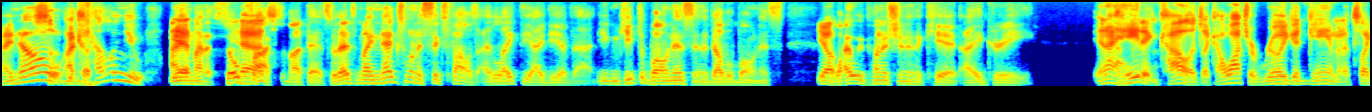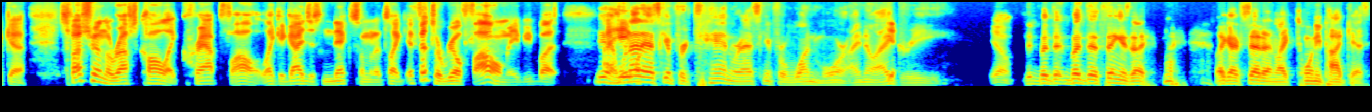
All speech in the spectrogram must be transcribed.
I know. So, I'm telling you, I am on a soapbox it's- about that. So that's my next one is six fouls. I like the idea of that. You can keep the bonus and the double bonus. Yeah. Why are we punishing the kid? I agree. And I hate it in college. Like I watch a really good game and it's like a, especially when the refs call like crap foul, like a guy just nicks him and it's like if it's a real foul maybe, but Yeah, we're not when- asking for ten. We're asking for one more. I know. I Yeah. agree. Yeah. But the, but the thing is, I like I've said on like twenty podcasts,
